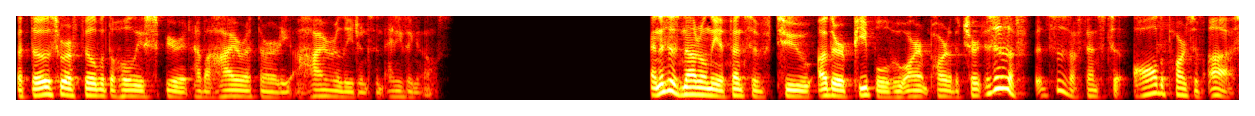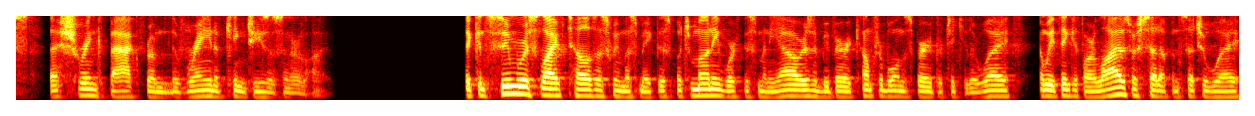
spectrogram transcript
But those who are filled with the Holy Spirit have a higher authority, a higher allegiance than anything else. And this is not only offensive to other people who aren't part of the church. This is a this is offense to all the parts of us that shrink back from the reign of King Jesus in our lives. The consumerist life tells us we must make this much money, work this many hours, and be very comfortable in this very particular way. And we think if our lives are set up in such a way,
